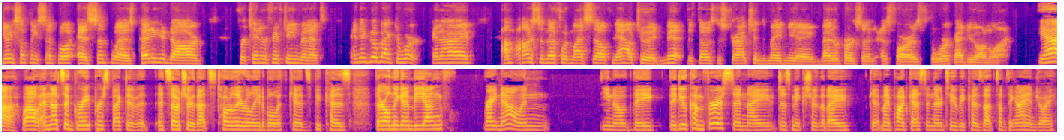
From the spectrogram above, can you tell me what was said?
doing something simple as simple as petting a dog for 10 or 15 minutes and then go back to work and i i'm honest enough with myself now to admit that those distractions made me a better person as far as the work i do online yeah. Wow. And that's a great perspective. It, it's so true. That's totally relatable with kids because they're only going to be young right now. And you know, they they do come first and I just make sure that I get my podcast in there too because that's something I enjoy.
